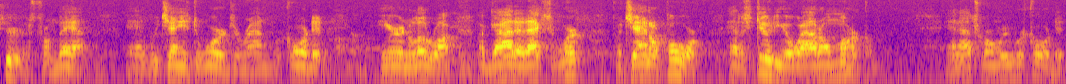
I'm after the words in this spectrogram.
Sure. From that, and we changed the words around, recorded it here in Little Rock. A guy that actually worked for Channel Four had a studio out on Markham, and that's where we recorded it.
